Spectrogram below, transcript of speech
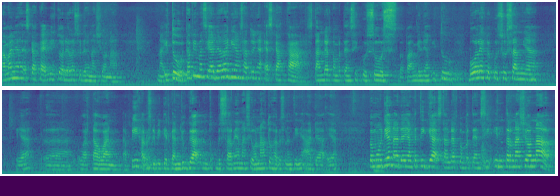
Namanya SKKNI itu adalah sudah nasional Nah itu, tapi masih ada lagi yang satunya SKK, standar kompetensi khusus. Bapak ambil yang itu, boleh kekhususannya ya uh, wartawan. Tapi harus dipikirkan juga untuk besarnya nasional tuh harus nantinya ada ya. Kemudian ada yang ketiga, standar kompetensi internasional.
